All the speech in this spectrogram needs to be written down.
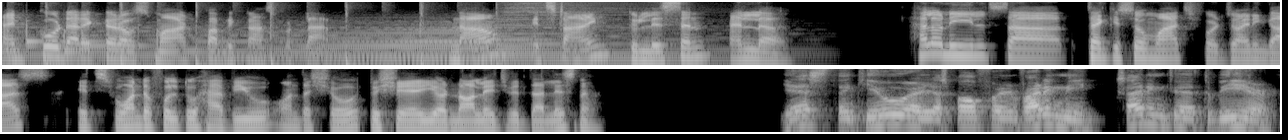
and co-director of Smart Public Transport Lab. Now it's time to listen and learn. Hello, Niels. Uh, thank you so much for joining us. It's wonderful to have you on the show to share your knowledge with the listener. Yes, thank you, uh, Jaspal, for inviting me. Exciting to, to be here.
